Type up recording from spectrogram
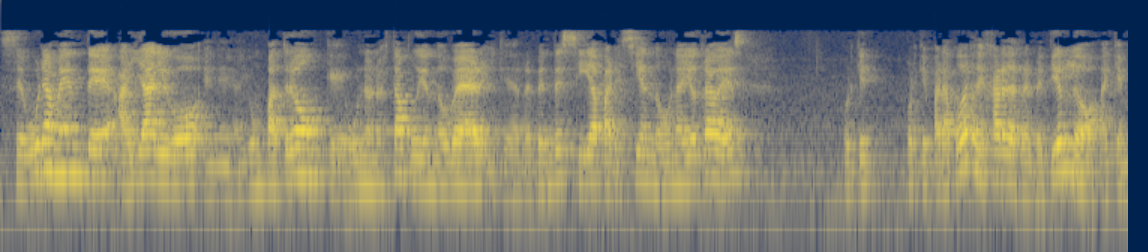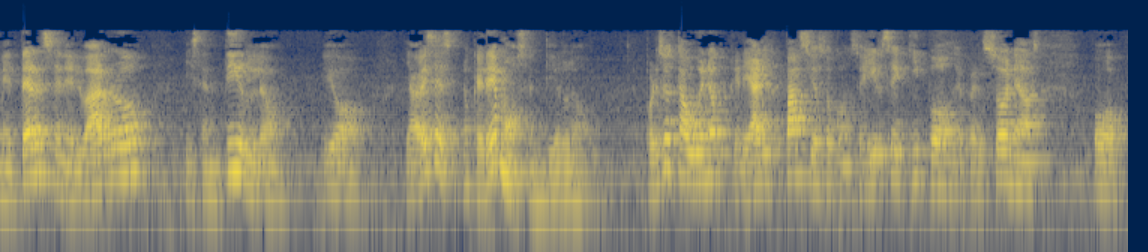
seguramente hay algo, en un patrón que uno no está pudiendo ver y que de repente sigue apareciendo una y otra vez porque, porque para poder dejar de repetirlo hay que meterse en el barro y sentirlo. Digo, y a veces no queremos sentirlo. Por eso está bueno crear espacios o conseguirse equipos de personas o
